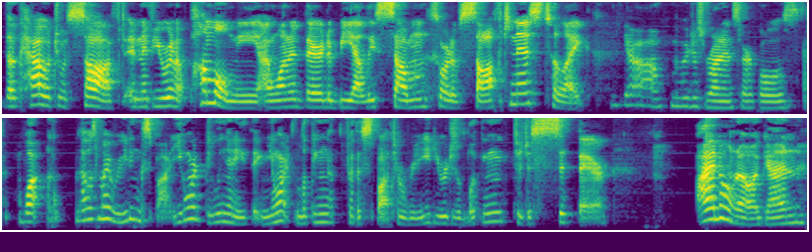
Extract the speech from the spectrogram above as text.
the couch was soft, and if you were gonna pummel me, I wanted there to be at least some sort of softness to like Yeah. We would just run in circles. what that was my reading spot. You weren't doing anything. You weren't looking for the spot to read. You were just looking to just sit there. I don't know, again.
